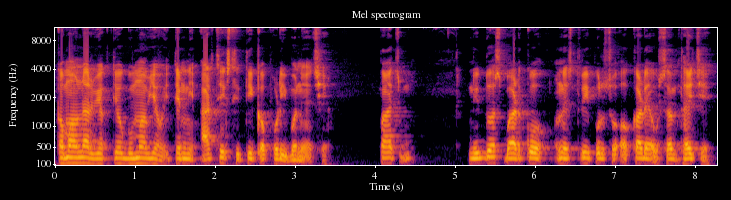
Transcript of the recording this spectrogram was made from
કમાવનાર વ્યક્તિઓ ગુમાવ્યા હોય, તેમની આર્થિક સ્થિતિ કફોડી બને છે. પાંચમું, નિર્દોષ બાળકો અને સ્ત્રી પુરુષો અકાળે અવસાન થાય છે.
